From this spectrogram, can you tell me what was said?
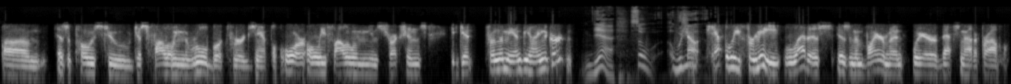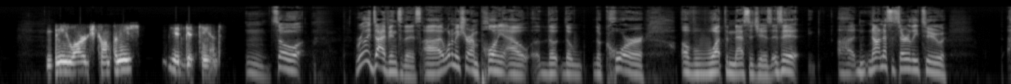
Um, as opposed to just following the rule book, for example, or only following the instructions you get from the man behind the curtain. Yeah. So, would you? Now, happily for me, lettuce is an environment where that's not a problem. Many large companies, you'd get canned. So, really dive into this. Uh, I want to make sure I'm pulling out the the the core of what the message is. Is it uh, not necessarily to uh,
